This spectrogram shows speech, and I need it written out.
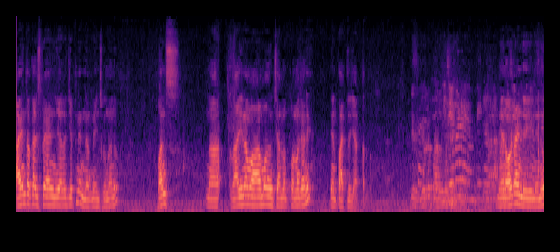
ఆయనతో కలిసి ప్రయాణం చేయాలని చెప్పి నేను నిర్ణయించుకున్నాను. వన్స్ నా రాజీనామా ఆమోదం చెంద పొందగానే నేను పార్టీలో చేస్తాను నేను ఒకటండి నేను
